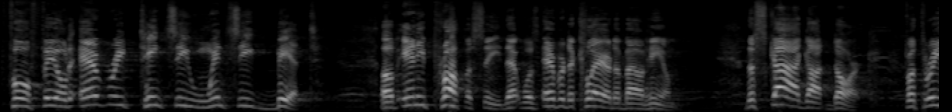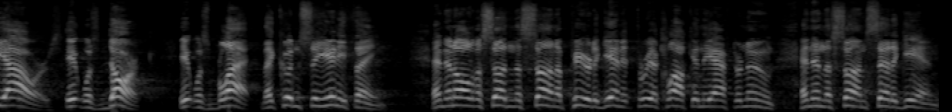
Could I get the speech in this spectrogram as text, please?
fulfilled every teensy wincy bit of any prophecy that was ever declared about him. The sky got dark for three hours. It was dark. It was black. They couldn't see anything. And then all of a sudden the sun appeared again at three o'clock in the afternoon. And then the sun set again.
